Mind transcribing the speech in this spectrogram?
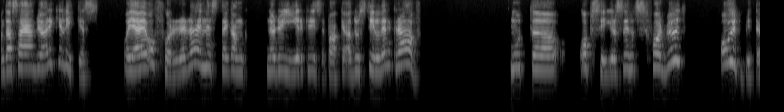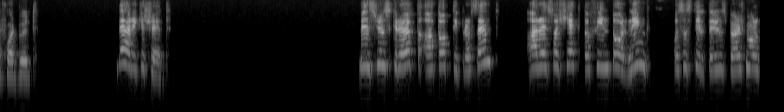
Men Da sa jeg at du har ikke lykkes. Og jeg oppfordrer deg neste gang når du gir krisepakke, at du stiller krav mot uh, oppsigelsesforbud og utbytteforbud. Det har ikke skjedd. Mens hun skrøt at 80 er en så kjekt og fint ordning. Og så stilte hun spørsmål.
